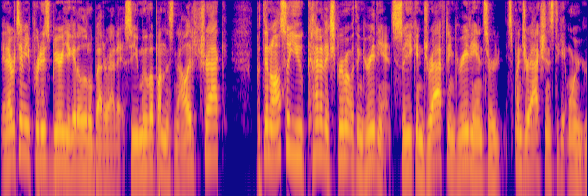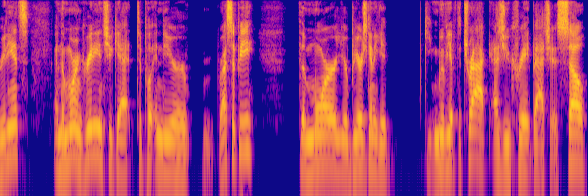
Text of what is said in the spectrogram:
And every time you produce beer, you get a little better at it. So you move up on this knowledge track. But then also you kind of experiment with ingredients. So you can draft ingredients or spend your actions to get more ingredients. And the more ingredients you get to put into your recipe, the more your beer is going to get move you up the track as you create batches. So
